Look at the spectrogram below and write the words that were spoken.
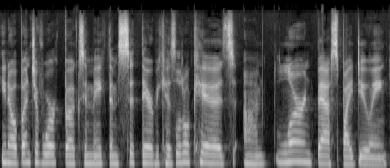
you know, a bunch of workbooks and make them sit there because little kids um, learn best by doing.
